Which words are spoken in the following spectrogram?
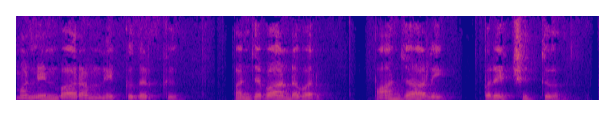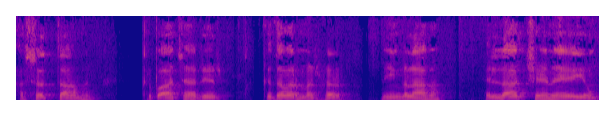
மண்ணின் பாரம் நீக்குதற்கு பஞ்சபாண்டவர் பாஞ்சாலி பரீட்சித்து அசத்தாமன் கிருபாச்சாரியர் கிருதவர்மர்கள் நீங்களாக எல்லா சேனையையும்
